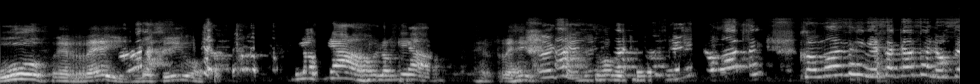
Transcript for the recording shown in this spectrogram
Uf, el rey. Lo sigo. Bloqueado, bloqueado. El rey. Ok. ¿cómo hacen? ¿Cómo hacen en esa casa? No sé,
